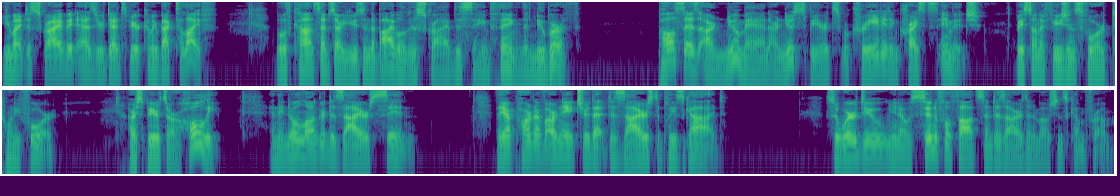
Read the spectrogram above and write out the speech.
You might describe it as your dead spirit coming back to life. Both concepts are used in the Bible to describe the same thing, the new birth. Paul says our new man, our new spirits were created in Christ's image, based on Ephesians 4:24. Our spirits are holy, and they no longer desire sin. They are part of our nature that desires to please God. So where do, you know, sinful thoughts and desires and emotions come from?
